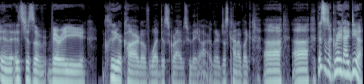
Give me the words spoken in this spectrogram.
And it's just a very clear card of what describes who they are. They're just kind of like, uh, uh, this is a great idea.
